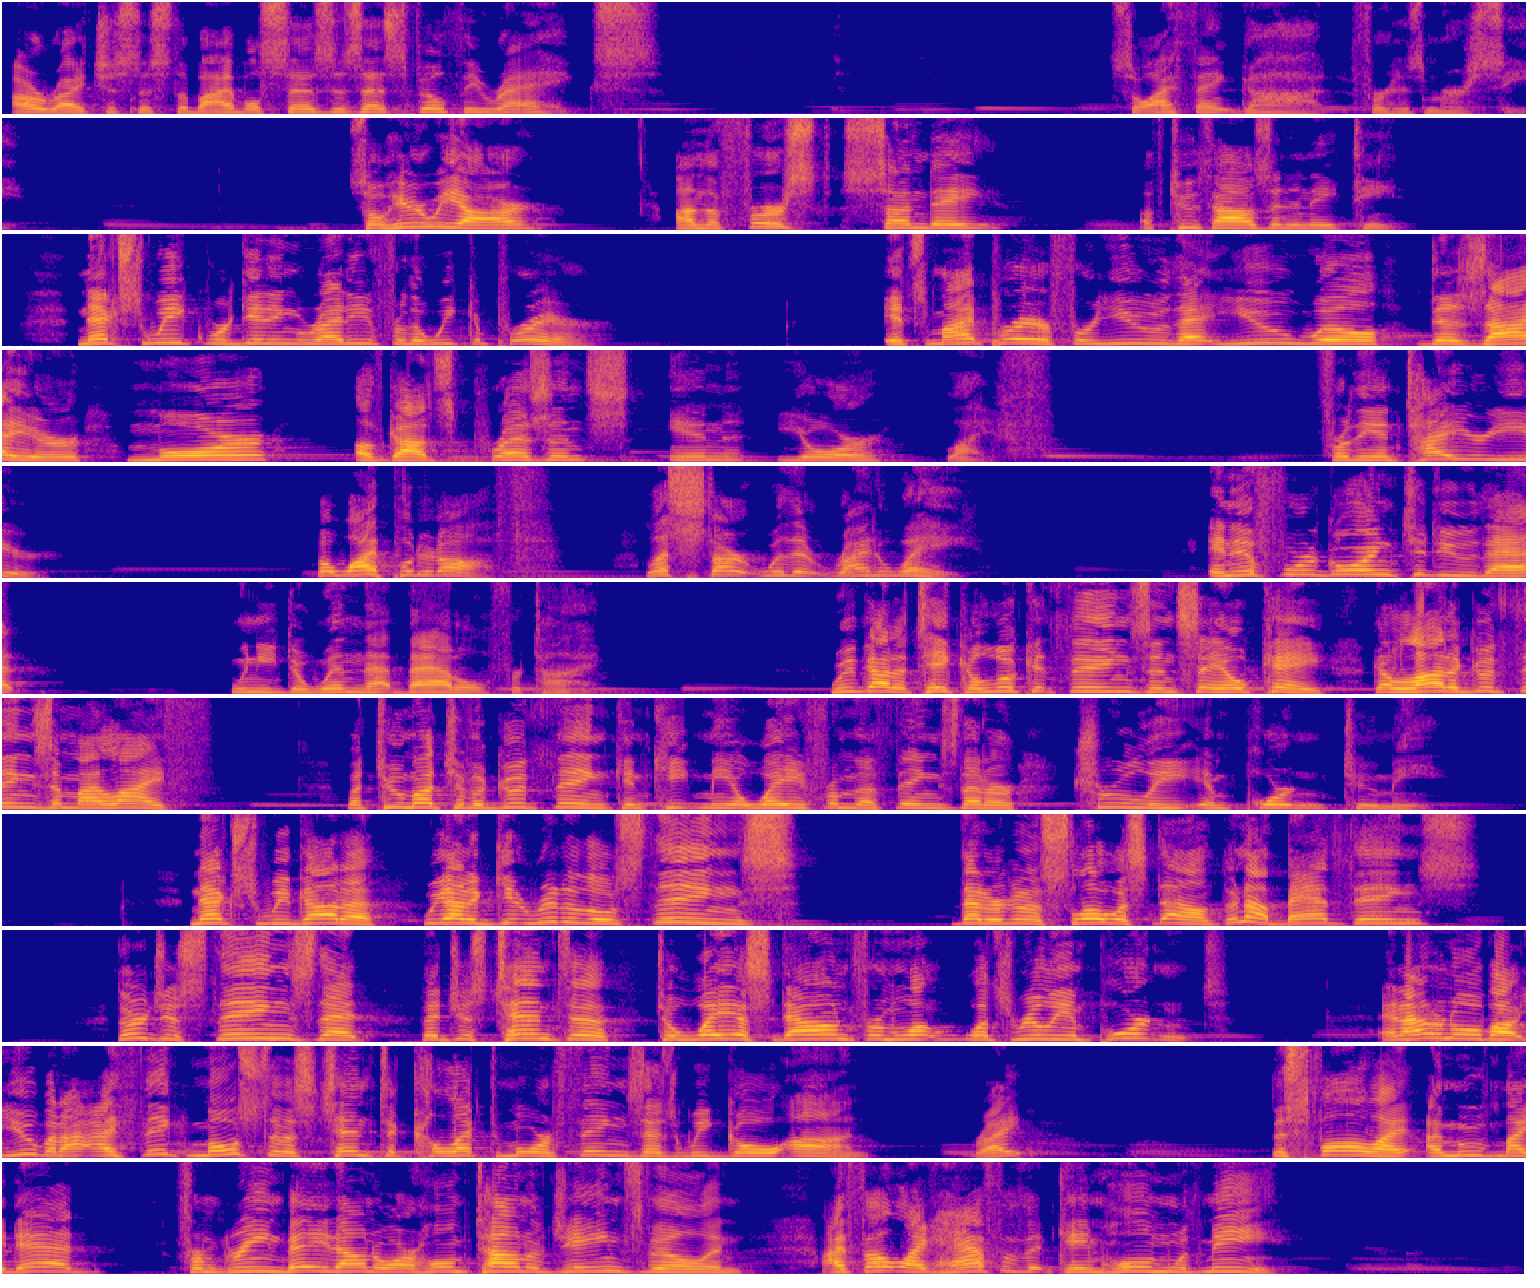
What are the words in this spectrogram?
Our righteousness, the Bible says, is as filthy rags. So I thank God for His mercy. So here we are on the first Sunday of 2018. Next week, we're getting ready for the week of prayer. It's my prayer for you that you will desire more of God's presence in your life for the entire year. But why put it off? Let's start with it right away. And if we're going to do that, we need to win that battle for time. We've got to take a look at things and say, okay, got a lot of good things in my life, but too much of a good thing can keep me away from the things that are truly important to me. Next, we've got to we got to get rid of those things that are going to slow us down. They're not bad things. They're just things that that just tend to, to weigh us down from what, what's really important. And I don't know about you, but I, I think most of us tend to collect more things as we go on, right? This fall, I, I moved my dad from Green Bay down to our hometown of Janesville, and I felt like half of it came home with me.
